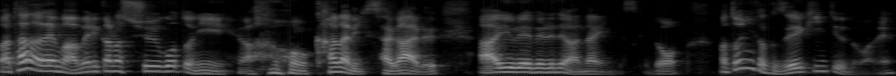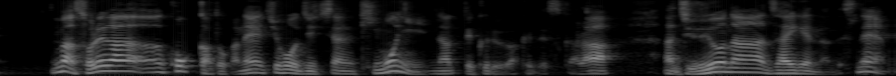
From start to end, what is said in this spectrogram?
まあ、ただでもアメリカの州ごとに、あの、かなり差がある、ああいうレベルではないんですけど、まあ、とにかく税金っていうのはね、まあ、それが国家とかね、地方自治体の肝になってくるわけですから、重要な財源なんですね。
